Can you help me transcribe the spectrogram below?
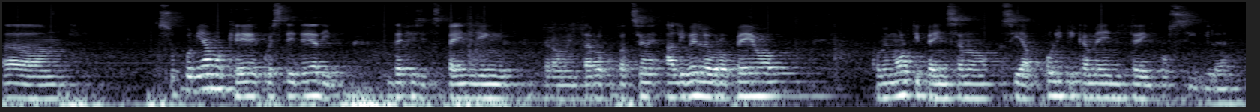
Ehm, supponiamo che questa idea di deficit spending per aumentare l'occupazione a livello europeo, come molti pensano, sia politicamente impossibile.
